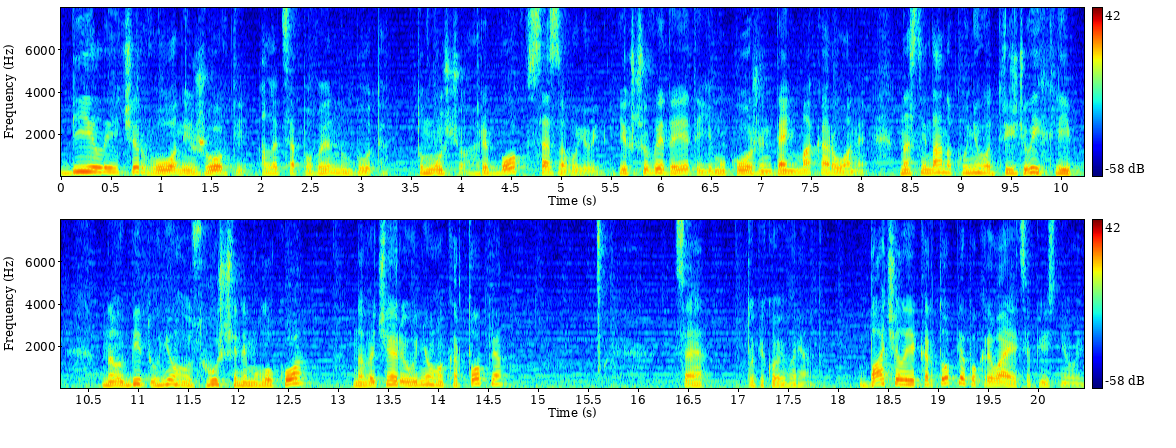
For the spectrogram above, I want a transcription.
Білий, червоний, жовтий, але це повинно бути. Тому що грибок все завоює. Якщо ви даєте йому кожен день макарони, на сніданок у нього дріжджовий хліб, на обід у нього згущене молоко, на вечерю у нього картопля, це топіковий варіант. Бачили, як картопля покривається пліснявою?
